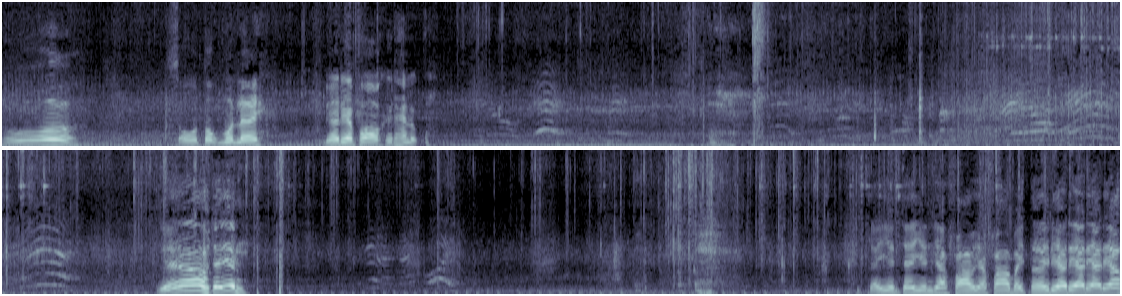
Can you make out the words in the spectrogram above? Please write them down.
โอ้โซ่ตกหมดเลย เดี๋ยวเดี๋ยวพ่อขึ้นให้ลูกเดี๋ยวใจเย็น ใจเย็นใจเย็นอย่าเฝ้าอย่าเฝ้าใบเตยเดี๋ยวเดี๋ยวเดี๋ยวเดี๋ยว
